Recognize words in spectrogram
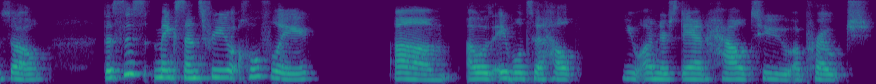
So does this make sense for you? Hopefully um I was able to help you understand how to approach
